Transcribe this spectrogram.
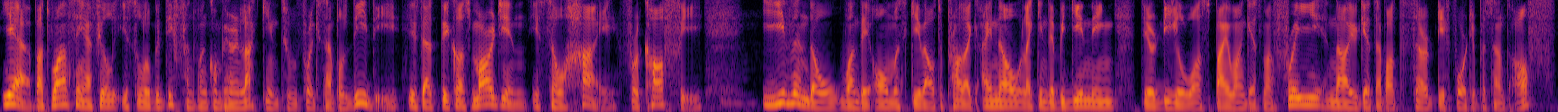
Yeah, but one thing I feel is a little bit different when comparing Luckin to, for example, Didi, is that because margin is so high for coffee, even though when they almost give out the product, I know like in the beginning, their deal was buy one, get one free. Now you get about 30, 40% off.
